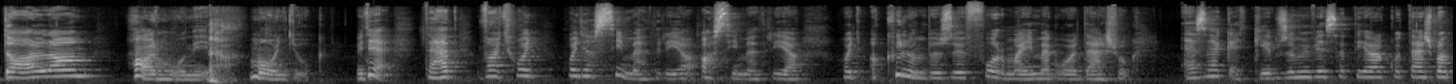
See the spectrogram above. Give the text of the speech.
dallam, harmónia, mondjuk. Ugye? Tehát, vagy hogy, hogy a szimmetria, aszimetria, hogy a különböző formai megoldások, ezek egy képzőművészeti alkotásban,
